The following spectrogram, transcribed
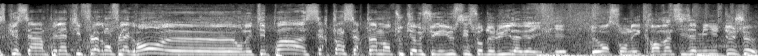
Est-ce que c'est un penalty flagrant flagrant Euh, On n'était pas certain certain, mais en tout cas Monsieur Gailloust est sûr de lui, il a vérifié devant son écran. 26e minute de jeu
